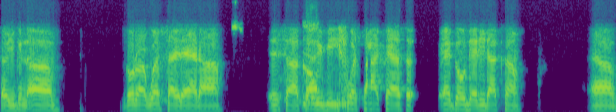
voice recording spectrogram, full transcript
so you can um, go to our website at uh, it's uh, Kobe B Sports Podcast at GoDaddy.com. Uh,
